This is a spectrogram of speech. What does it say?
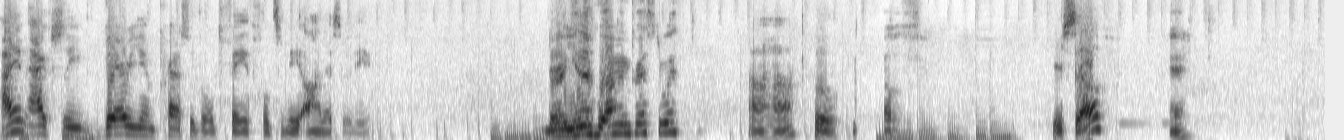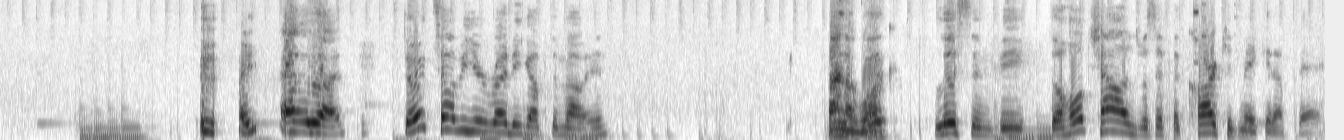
I am actually very impressed with Old Faithful, to be honest with you. Bro, you know who I'm impressed with? Uh huh. Who? Oh, Yourself? Yeah. Are you, hold on. Don't tell me you're running up the mountain. I'm not walk. Listen, V. The whole challenge was if the car could make it up there.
